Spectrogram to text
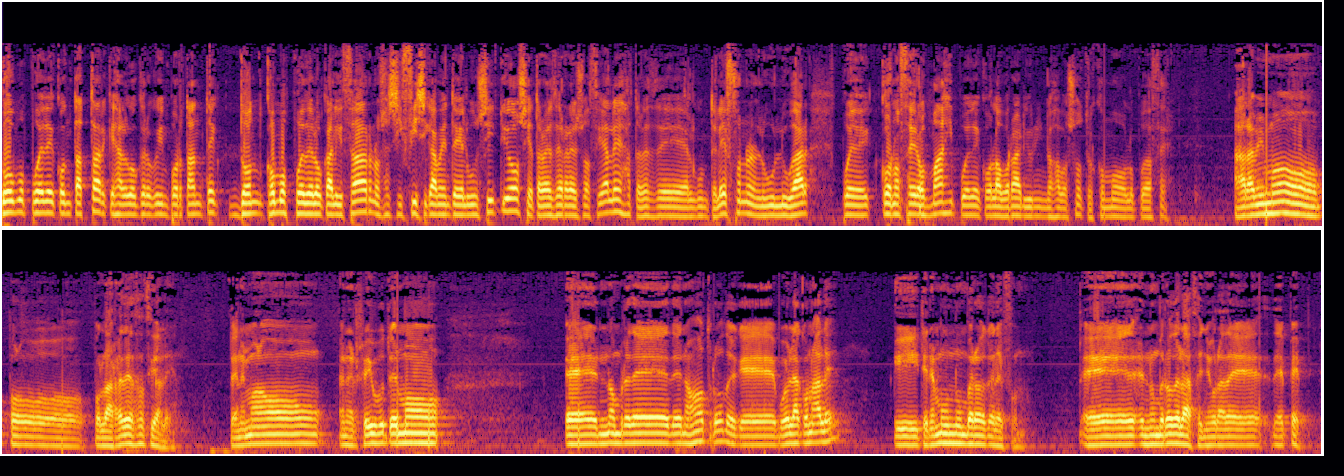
¿Cómo puede contactar? Que es algo creo que importante. ¿Dón- ¿Cómo os puede localizar? No sé si físicamente en algún sitio, si a través de redes sociales, a través de algún teléfono, en algún lugar, puede conoceros más y puede colaborar y unirnos a vosotros. ¿Cómo lo puede hacer? Ahora mismo por, las redes sociales. Tenemos en el Facebook tenemos el nombre de, nosotros, de que vuela con Ale, y tenemos un número de teléfono. El número de la señora de Pep.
